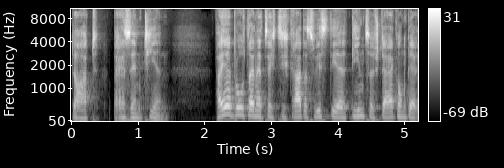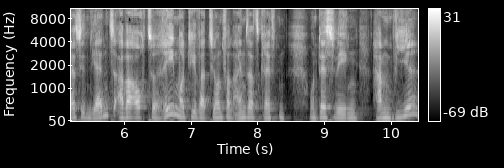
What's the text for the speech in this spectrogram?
dort präsentieren. Fireproof 360 Grad, das wisst ihr, dient zur Stärkung der Resilienz, aber auch zur Remotivation von Einsatzkräften. Und deswegen haben wir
